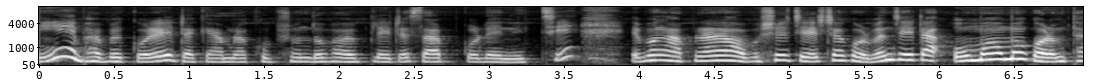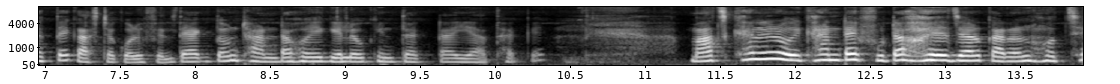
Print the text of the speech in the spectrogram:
নিয়ে এভাবে করে এটাকে আমরা খুব সুন্দরভাবে প্লেটে সার্ভ করে নিচ্ছি। এবং আপনারা অবশ্যই চেষ্টা করবেন যে এটা ওমা ওমা গরম থাকতে কাজটা করে ফেলতে। একদম ঠান্ডা হয়ে গেলেও কিন্তু একটা ইয়া থাকে। মাঝখানের ওইখানটায় ফুটা হয়ে যাওয়ার কারণ হচ্ছে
